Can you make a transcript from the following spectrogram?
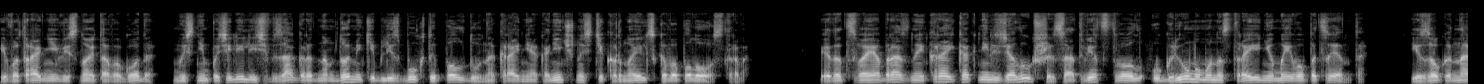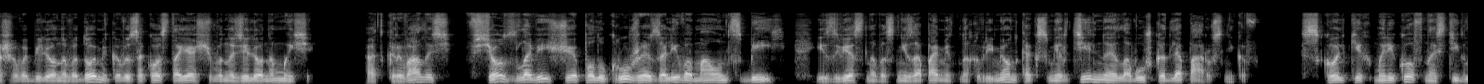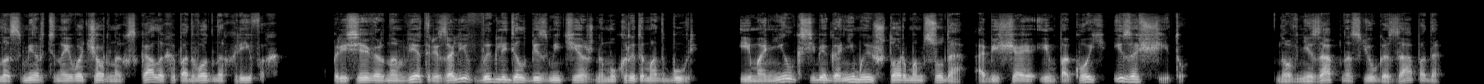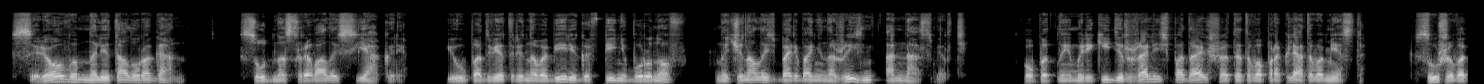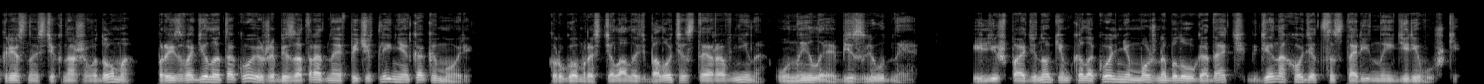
И вот ранней весной того года мы с ним поселились в загородном домике близ бухты Полду на крайней оконечности Корнуэльского полуострова. Этот своеобразный край как нельзя лучше соответствовал угрюмому настроению моего пациента. Из окон нашего беленого домика, высоко стоящего на зеленом мысе, открывалось все зловещее полукружие залива Маунтсбей, известного с незапамятных времен как смертельная ловушка для парусников. Скольких моряков настигла смерть на его черных скалах и подводных рифах. При северном ветре залив выглядел безмятежным, укрытым от бурь, и манил к себе гонимые штормом суда, обещая им покой и защиту. Но внезапно с юго-запада с ревом налетал ураган. Судно срывалось с якоря, и у подветренного берега в пене бурунов начиналась борьба не на жизнь, а на смерть. Опытные моряки держались подальше от этого проклятого места. Суша в окрестностях нашего дома производила такое же безотрадное впечатление, как и море. Кругом расстилалась болотистая равнина, унылая, безлюдная. И лишь по одиноким колокольням можно было угадать, где находятся старинные деревушки.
